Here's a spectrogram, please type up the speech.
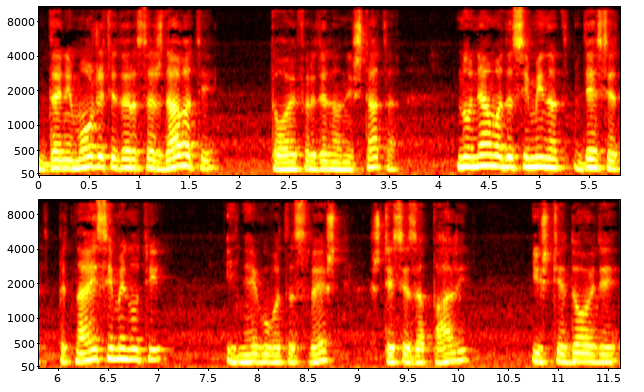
да не можете да разсъждавате, то е вреда на нещата, но няма да се минат 10-15 минути и неговата свещ ще се запали и ще дойде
